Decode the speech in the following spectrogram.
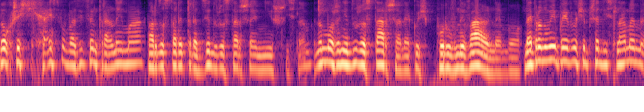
No chrześcijaństwo w Azji Centralnej ma bardzo stare tradycje, dużo starsze niż islam. No może nie dużo starsze, ale jakoś porównywalne, bo najprawdopodobniej pojawiło się przed islamem y,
